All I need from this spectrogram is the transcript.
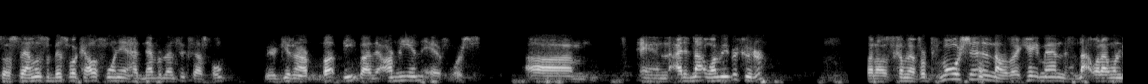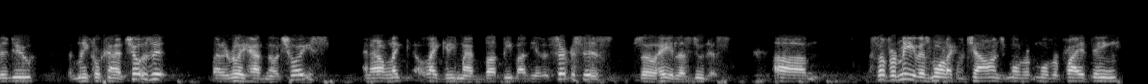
So San Luis Obispo, California, had never been successful. We were getting our butt beat by the Army and the Air Force. Um, and I did not want to be a recruiter, but I was coming up for promotion. And I was like, hey, man, this is not what I wanted to do. The Marine Corps kind of chose it, but I really have no choice. And I don't like like getting my butt beat by the other services. So, hey, let's do this. Um, so for me, it was more like a challenge, more, more of a pride thing.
